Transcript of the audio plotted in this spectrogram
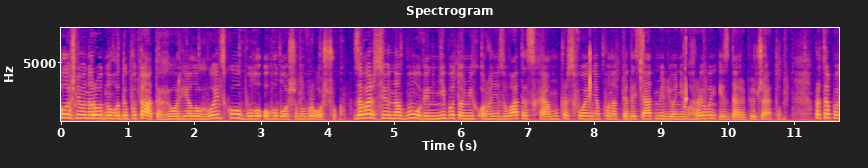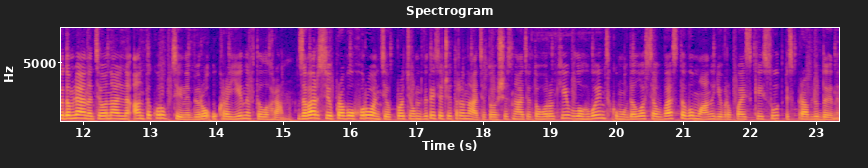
Колишнього народного депутата Георгія Логвинського було оголошено в розшук. За версією НАБУ він нібито міг організувати схему присвоєння понад 50 мільйонів гривень із держбюджету. Про це повідомляє Національне антикорупційне бюро України в Телеграм. За версією правоохоронців, протягом 2013-16 років Логвинському вдалося ввести в оману Європейський суд із прав людини.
